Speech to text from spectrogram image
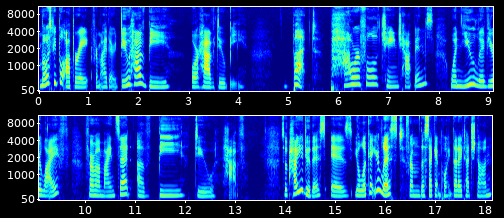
most people operate from either do have be or have do be. But powerful change happens when you live your life from a mindset of be, do, have. So, how you do this is you'll look at your list from the second point that I touched on,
